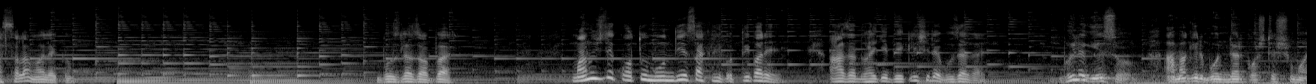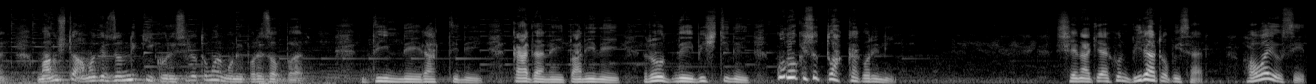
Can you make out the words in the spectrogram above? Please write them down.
আসসালামু আলাইকুম। বুঝলা জব্বার, মানুষ যে কত মন দিয়ে চাকরি করতে পারে, আজাদ ভাইকে দেখলে সেটা বোঝা যায়। ভুলে গিয়েছো? আমাদের বন্যার কষ্টের সময় মানুষটা আমাদের জন্য কি করেছিল তোমার মনে পড়ে জব্বার? দিন নেই, রাত্রি নেই, কাদা নেই, পানি নেই, রোদ নেই, বৃষ্টি নেই, কোনো কিছু তোয়াক্কা করেনি। সে নাকি এখন বিরাট অফিসার, হওয়াই উচিত।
